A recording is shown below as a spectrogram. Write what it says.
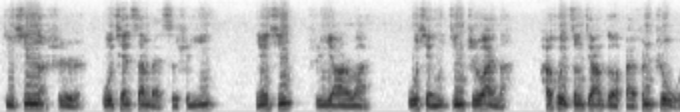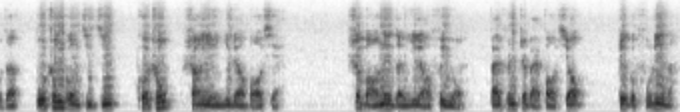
底薪呢是五千三百四十一，年薪十一二万，五险一金之外呢，还会增加个百分之五的补充公积金，扩充商业医疗保险，社保内的医疗费用百分之百报销。这个福利呢，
